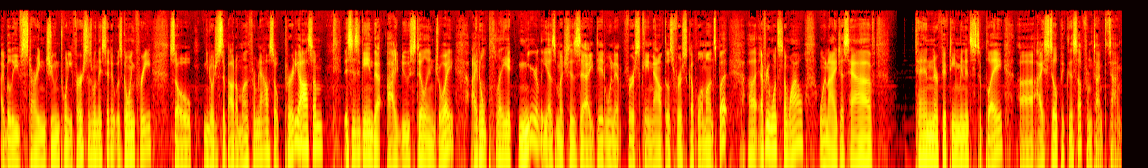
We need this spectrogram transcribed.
I believe starting June 21st is when they said it was going free. So, you know, just about a month from now. So pretty awesome. This is a game that I do still enjoy. I don't play it nearly as much as I did when it first came out those first couple of months, but uh, every once in a while when I just have 10 or 15 minutes to play, uh, I still pick this up from time to time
